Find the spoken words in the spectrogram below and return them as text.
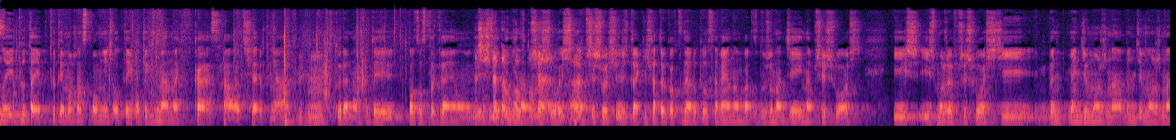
no i tutaj, tutaj można wspomnieć o, tej, o tych zmianach w KSH od sierpnia, które nam tutaj pozostawiają Mhm. Znaczy światełko na tunelu, przyszłość, tak? na przyszłość, to jakieś światełko w tunelu pozostawiają nam bardzo dużo nadziei na przyszłość. Iż, iż może w przyszłości bę- będzie można, będzie można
